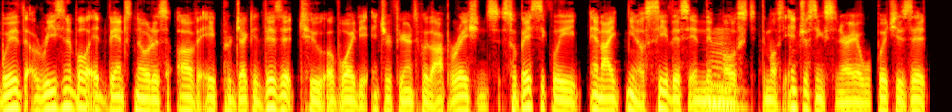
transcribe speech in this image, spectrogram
with a reasonable advance notice of a projected visit to avoid interference with operations. So basically, and I, you know, see this in the Hmm. most, the most interesting scenario, which is that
